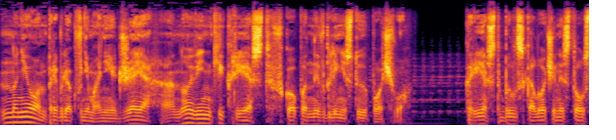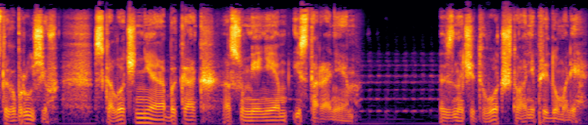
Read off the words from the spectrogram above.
но не он привлек внимание Джея, а новенький крест, вкопанный в глинистую почву. Крест был сколочен из толстых брусьев, сколочен не абы как, а с умением и старанием. Значит, вот что они придумали –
